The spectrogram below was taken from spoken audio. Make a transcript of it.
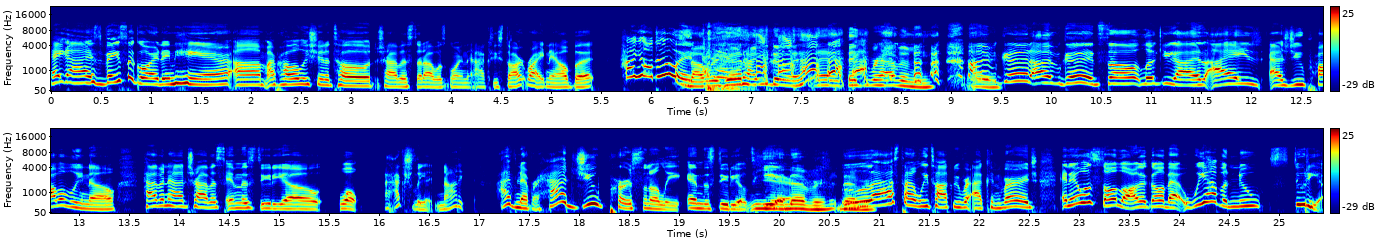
Hey guys, Besa Gordon here. Um, I probably should have told Travis that I was going to actually start right now, but how y'all doing? No, we're good. How you doing? hey, thank you for having me. Hey. I'm good. I'm good. So, look, you guys, I, as you probably know, haven't had Travis in the studio. Well, actually, not. I've never had you personally in the studios here. Yeah, never, never. Last time we talked, we were at Converge, and it was so long ago that we have a new studio.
